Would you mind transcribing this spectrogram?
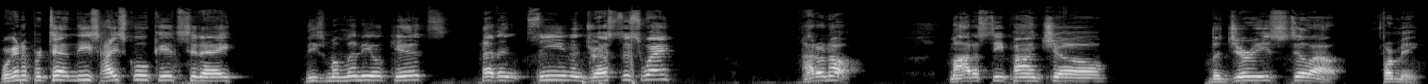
We're going to pretend these high school kids today, these millennial kids, haven't seen and dressed this way? I don't know. Modesty poncho. The jury's still out for me.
